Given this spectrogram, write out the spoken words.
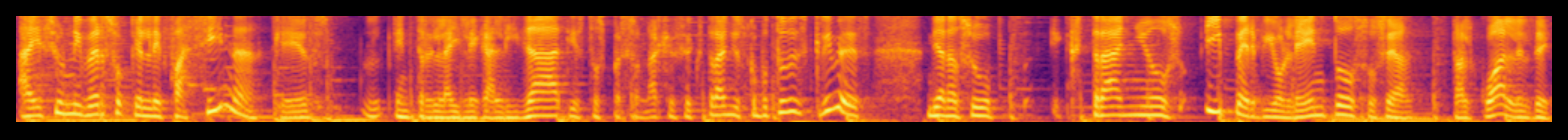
a ese universo que le fascina, que es entre la ilegalidad y estos personajes extraños, como tú describes, Diana Sub, extraños, hiperviolentos, o sea, tal cual, el de,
